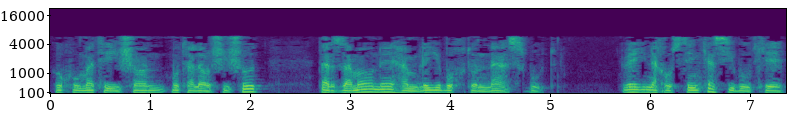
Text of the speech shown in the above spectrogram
حکومت ایشان متلاشی شد در زمان حمله بخت و نصر بود. وی نخستین کسی بود که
